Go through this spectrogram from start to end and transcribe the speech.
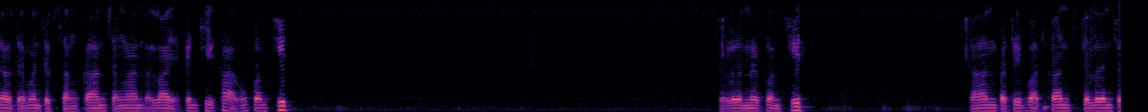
แล้วแต่มันจะสั่งการสั่งงานอะไร เป็นที่ค่าของความคิดจเจริญในความคิด การปฏิบัติการเจริญส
